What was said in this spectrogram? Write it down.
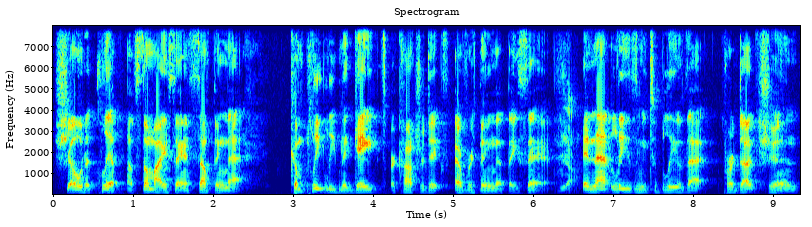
showed a clip of somebody saying something that completely negates or contradicts everything that they said. Yeah. And that leads me to believe that production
